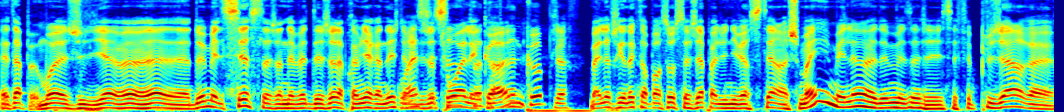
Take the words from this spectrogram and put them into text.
un peu. Moi, Julien, 2006, j'en avais déjà la première année, j'en avais déjà trois à l'école. une couple, là. Ben là, parce qu'il y en a qui sont passés au cégep à l'université en chemin, mais là, ça fait plusieurs. Euh,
